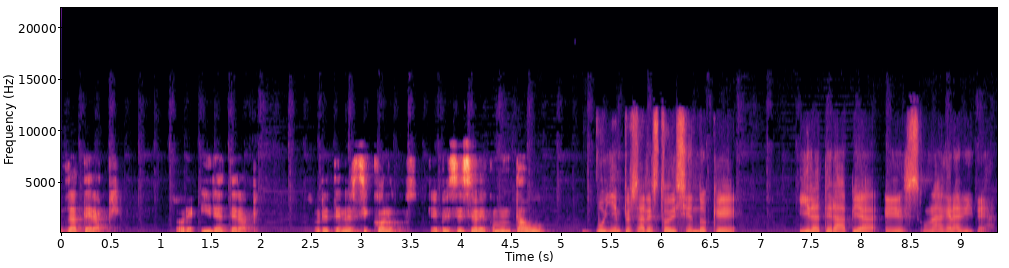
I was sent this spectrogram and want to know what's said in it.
es la terapia. Sobre ir a terapia, sobre tener psicólogos, que a veces se ve como un tabú. Voy a empezar esto diciendo que ir a terapia es una gran idea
